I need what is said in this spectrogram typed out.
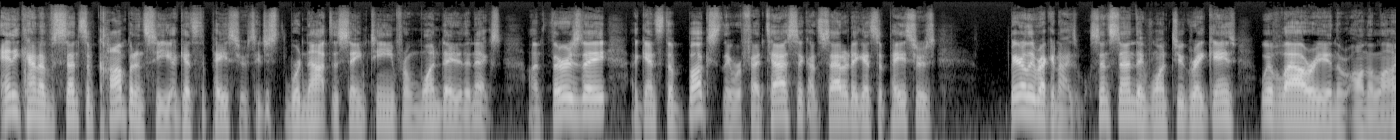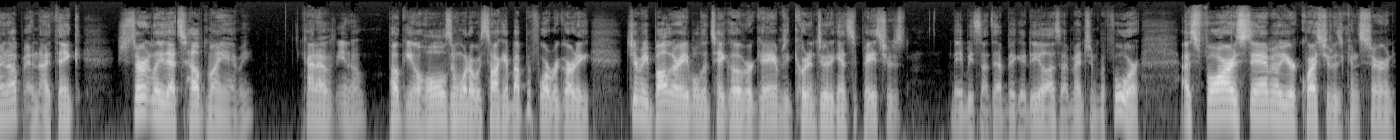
any kind of sense of competency against the Pacers. They just were not the same team from one day to the next. On Thursday against the Bucks, they were fantastic. On Saturday against the Pacers, barely recognizable. Since then, they've won two great games with Lowry in the on the lineup, and I think certainly that's helped Miami. Kind of, you know, poking holes in what I was talking about before regarding Jimmy Butler able to take over games. He couldn't do it against the Pacers maybe it's not that big a deal, as I mentioned before. As far as Samuel, your question is concerned,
